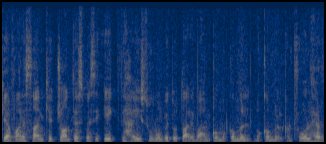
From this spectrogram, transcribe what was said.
कि अफ़गानिस्तान के चौंतीस में से एक तिहाई सूबों पे तो तालिबान को मुकम्मल मुकम्मल कंट्रोल है और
